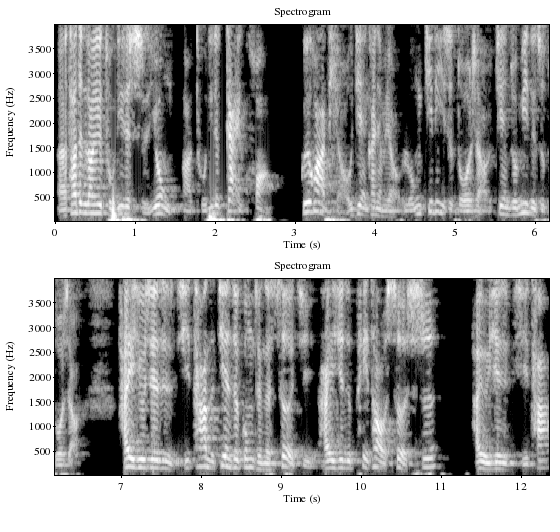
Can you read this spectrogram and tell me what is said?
呃，它这个地方有土地的使用啊，土地的概况、规划条件，看见没有？容积率是多少？建筑密度是多少？还有一些是其他的建设工程的设计，还有一些是配套设施，还有一些是其他。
